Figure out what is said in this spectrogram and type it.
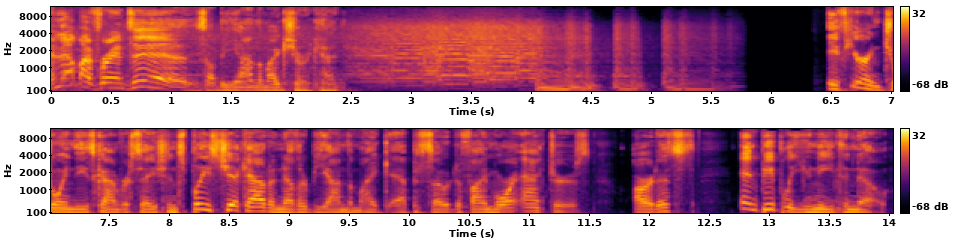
And that, my friends, is a Beyond the Mic shortcut. If you're enjoying these conversations, please check out another Beyond the Mic episode to find more actors, artists, and people you need to know.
